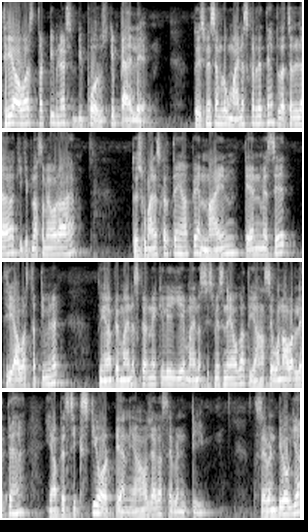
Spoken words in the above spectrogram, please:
Three hours thirty minutes before उसके पहले। तो इसमें से हम लोग माइनस कर देते हैं, पता चल जाएगा कि कितना समय हो रहा है। तो इसको माइनस करते हैं यहाँ पे नाइन टेन में से थ्री आवर्स थर्टी मिनट तो यहाँ पे माइनस करने के लिए ये माइनस इसमें से नहीं होगा तो यहाँ से वन आवर लेते हैं। यहाँ पे सिक्सटी और टेन यहाँ हो जाएगा सेवेंटी सेवेंटी हो गया।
